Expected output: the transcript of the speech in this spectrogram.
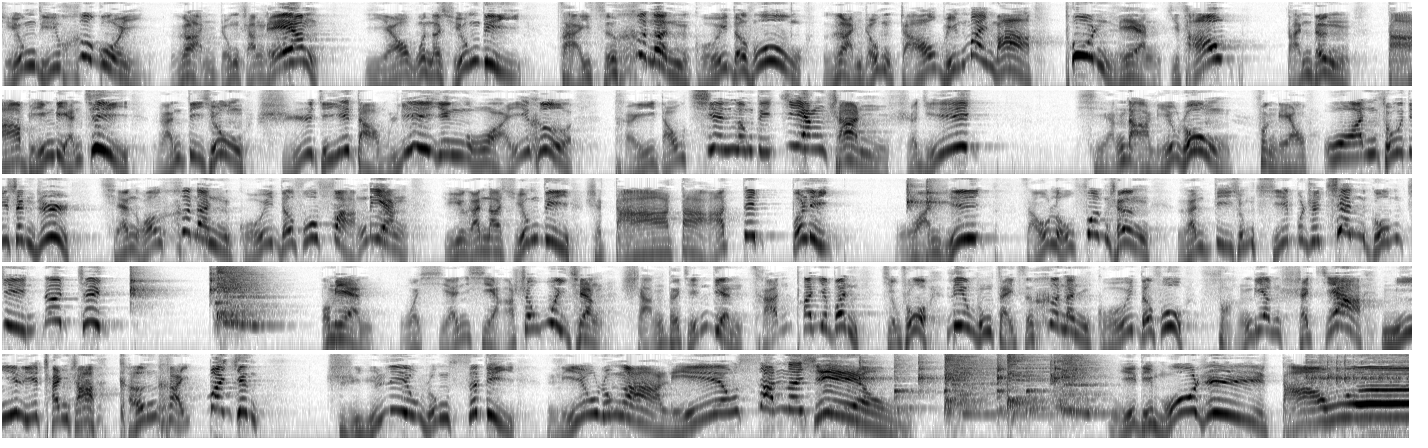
兄弟何贵暗中商量，要我那兄弟在此何能归德府暗中招兵买马，屯粮积草，但等大兵练起，俺弟兄时机一到，里应外合，推到乾隆的江山社稷，向那刘荣奉了万岁的圣旨。前往河南贵德府放粮，与俺那兄弟是大大的不利。万一走漏风声，俺弟兄岂不是前功尽弃？不免我先下手为强，上得金殿参他一本，就说刘荣在此河南贵德府放粮失家，密猎残杀，坑害百姓。至于刘荣四弟，刘荣啊，刘三秀，你的末日到了。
